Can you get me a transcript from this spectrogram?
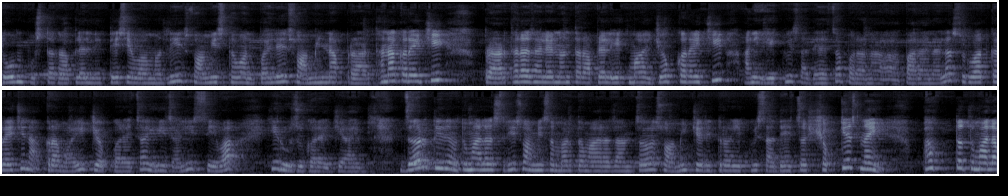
दोन पुस्तकं आपल्याला नित्यसेवामधली स्वामी स्तवन पहिले स्वामींना प्रार्थना करायची. प्रार्थना झाल्यानंतर आपल्याला एक माळ जप करायची आणि एकवीस अध्यायाचा पराणा पारायणाला सुरुवात करायची आणि अकरा माळी जप करायचा. ही झाली सेवा. ही रुजू करायची आहे. जर ती तुम्हाला श्री स्वामी समर्थ महाराजांचं स्वामी चरित्र एकवीस अध्यायाचं शक्यच नाही फक्त तुम्हाला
